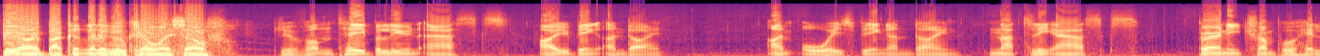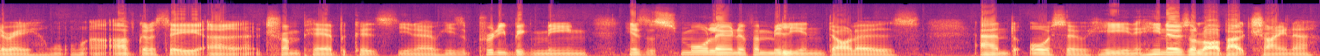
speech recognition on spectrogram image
Be right back, I'm gonna go kill myself. Javante Balloon asks, Are you being undying? I'm always being undying. Natalie asks, Bernie, Trump or Hillary? I've got to say uh, Trump here because, you know, he's a pretty big meme. He has a small loan of a million dollars. And also, he, he knows a lot about China.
